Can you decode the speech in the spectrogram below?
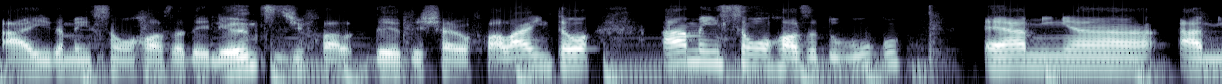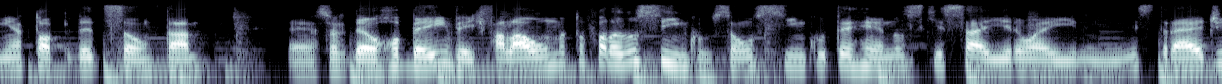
aí da menção honrosa dele antes de, de, deixar eu falar. Então, a menção honrosa do Hugo é a minha, a minha top da edição, tá? É, só que daí eu roubei, em vez de falar uma, eu tô falando cinco. São os cinco terrenos que saíram aí em Innistrad,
